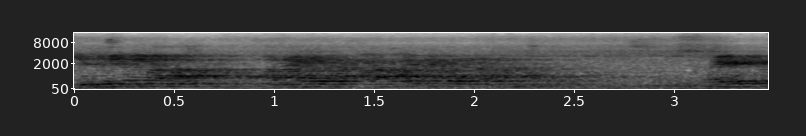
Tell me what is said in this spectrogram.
ఏదేమన్నా మన యొక్క ఆకలి ఉన్న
